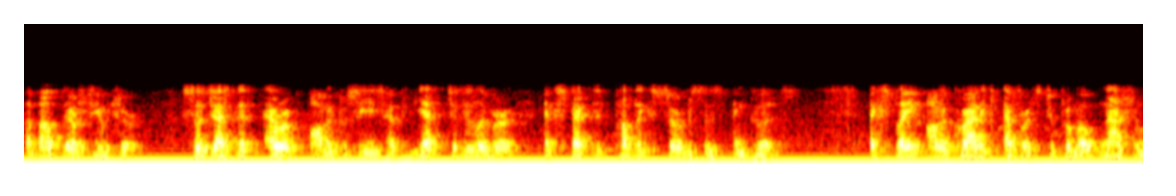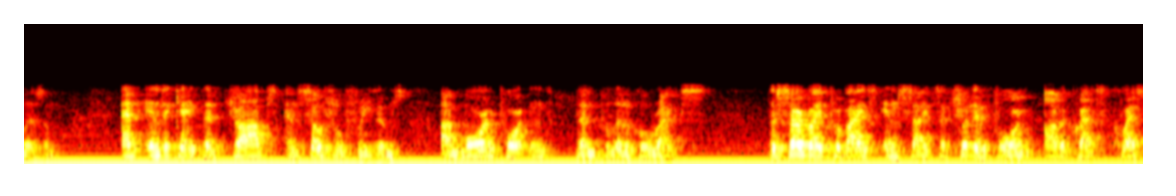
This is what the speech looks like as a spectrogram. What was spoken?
about their future suggest that Arab autocracies have yet to deliver expected public services and goods, explain autocratic efforts to promote nationalism, and indicate that jobs and social freedoms are more important than political rights. The survey provides insights that should inform autocrats' quest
